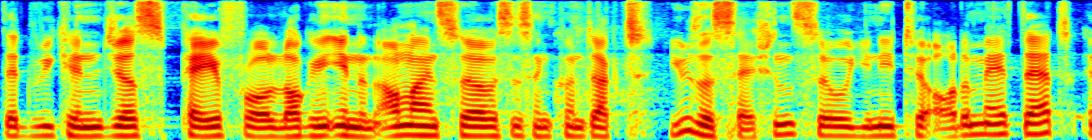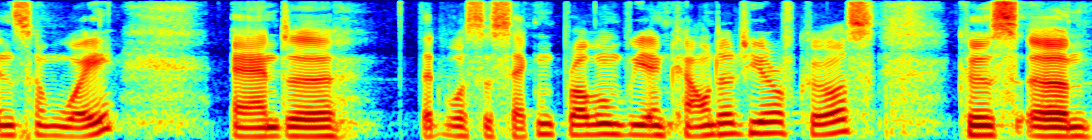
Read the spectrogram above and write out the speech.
that we can just pay for logging in and online services and conduct user sessions. So you need to automate that in some way. And uh, that was the second problem we encountered here, of course, because um,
